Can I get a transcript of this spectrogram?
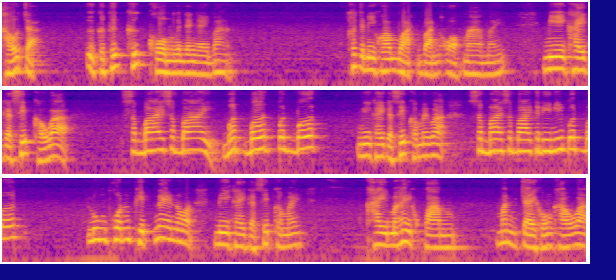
เขาจะอึกกระทึกคึกโคมกันยังไงบ้าง เขาจะมีความหวาดหวั่นออกมาไหม มีใครกระซิบเขาว่า สบายสบายเบิร์ดเบิร์ดเบิร์ดเบิร์ด มีใครกระซิบเขาไหมว่า สบายสบายคดีนี้เบิร์ดเบิร์ดลุงพลผิดแน่นอน มีใครกระซิบเขาไหมใครมาให้ความมั่นใจของเขาว่า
